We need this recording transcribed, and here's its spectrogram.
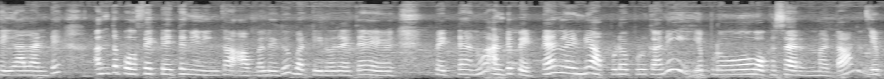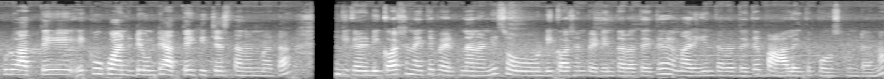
చేయాలంటే అంత పర్ఫెక్ట్ అయితే నేను ఇంకా అవ్వలేదు. బట్ ఈరోజు అయితే పెట్టాను. అంటే పెట్టానులేండి అప్పుడప్పుడు కానీ ఎప్పుడో ఒకసారి అనమాట ఎప్పుడు అత్తయ్య ఎక్కువ క్వాంటిటీ ఉంటే అత్తయ్యకి ఇచ్చేస్తానమాట ఇక్కడ డికాషన్ అయితే పెడుతున్నానండి. సో డికాషన్ పెట్టిన తర్వాత అయితే మరిగిన తర్వాత అయితే పాలు అయితే పోసుకుంటాను.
